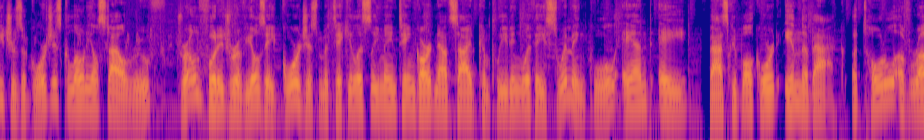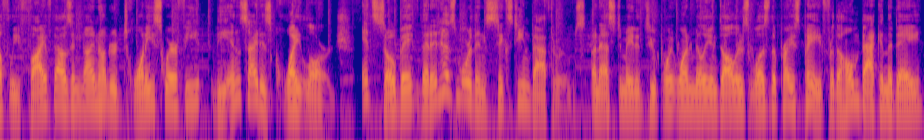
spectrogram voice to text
features a gorgeous colonial style roof, Drone footage reveals a gorgeous, meticulously maintained garden outside, completing with a swimming pool and a basketball court in the back. A total of roughly 5,920 square feet, the inside is quite large. It's so big that it has more than 16 bathrooms. An estimated $2.1 million was the price paid for the home back in the day.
